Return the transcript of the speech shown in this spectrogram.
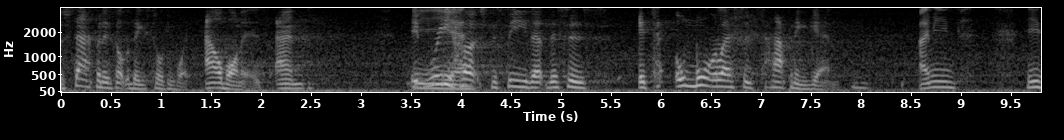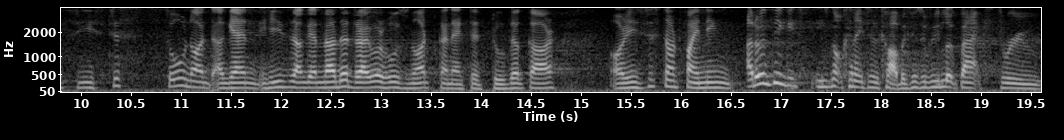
Verstappen is not the biggest talking point. Albon is, and it really Yeah. hurts to see that this is. It's more or less it's happening again. I mean, he's he's just so not again. He's again another driver who's not connected to the car, or he's just not finding. I don't think it's he's not connected to the car because if we look back through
